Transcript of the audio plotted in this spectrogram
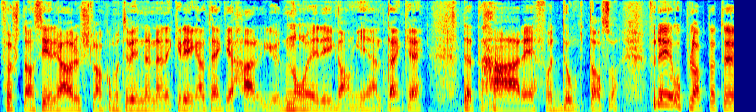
Først han sier ja, Russland kommer til å vinne denne krigen, jeg tenker herregud, nå er de i gang igjen. tenker jeg. Dette her er for dumt, altså. For det er opplagt at det,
